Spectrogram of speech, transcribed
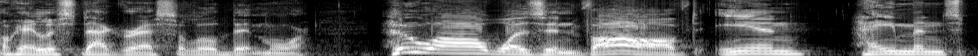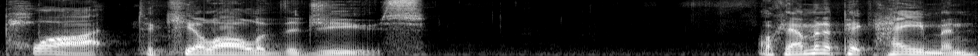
Okay, let's digress a little bit more. Who all was involved in Haman's plot to kill all of the Jews? Okay, I'm going to pick Haman,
